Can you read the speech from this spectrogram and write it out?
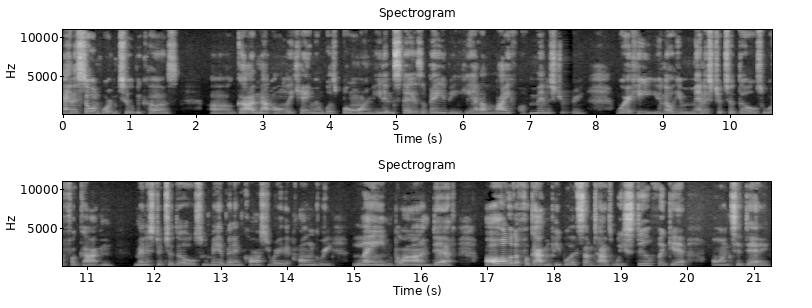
And it's so important too because uh, God not only came and was born, he didn't stay as a baby. He had a life of ministry where he, you know, he ministered to those who were forgotten, ministered to those who may have been incarcerated, hungry, lame, blind, deaf, all of the forgotten people that sometimes we still forget on today.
